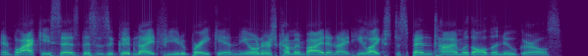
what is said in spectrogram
and Blackie says, This is a good night for you to break in. The owner's coming by tonight. He likes to spend time with all the new girls.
